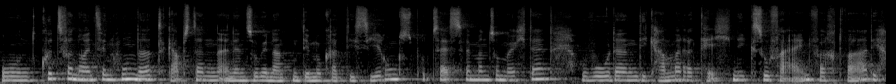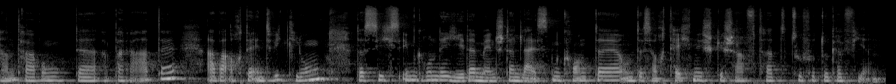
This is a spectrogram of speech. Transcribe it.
Und kurz vor 1900 gab es dann einen sogenannten Demokratisierungsprozess, wenn man so möchte, wo dann die Kameratechnik so vereinfacht war, die Handhabung der Apparate, aber auch der Entwicklung, dass sich im Grunde jeder Mensch dann leisten konnte und es auch technisch geschafft hat, zu fotografieren.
